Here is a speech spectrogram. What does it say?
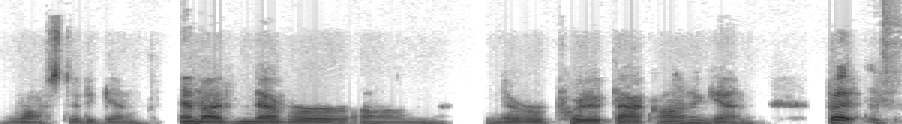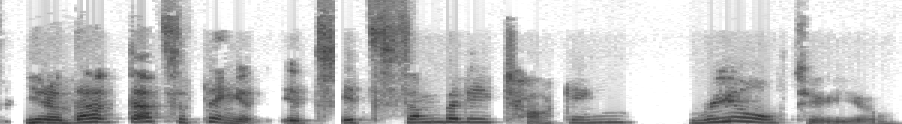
Lost it again, and I've never um never put it back on again. But you know that that's the thing. It, it's it's somebody talking real to you.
